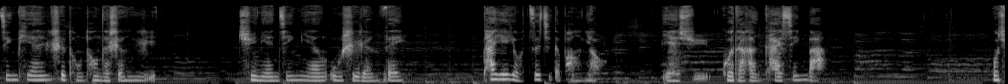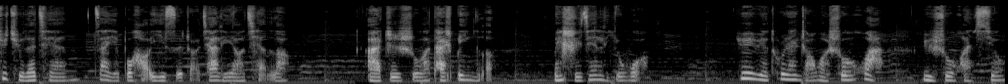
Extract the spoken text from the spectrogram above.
今天是彤彤的生日。去年、今年物是人非，他也有自己的朋友，也许过得很开心吧。我去取了钱，再也不好意思找家里要钱了。阿芝说他是病了，没时间理我。月月突然找我说话，欲说还休，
